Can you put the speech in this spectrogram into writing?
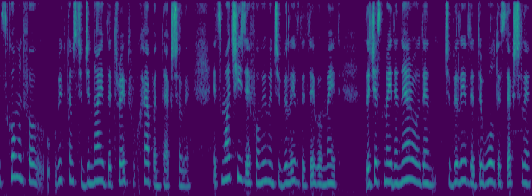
It's common for victims to deny that rape happened actually. It's much easier for women to believe that they were made, they just made an error than to believe that the world is actually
